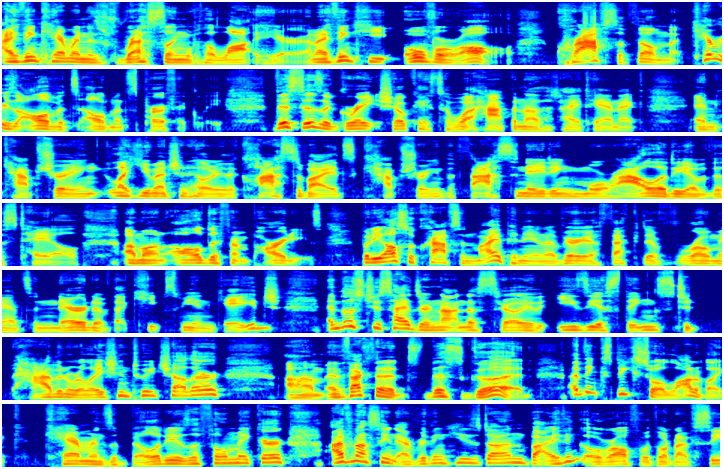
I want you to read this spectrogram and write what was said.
I think Cameron is wrestling with a lot here. And I think he overall crafts a film that carries all of its elements perfectly. This is a great showcase of what happened on the Titanic and capturing, like you mentioned, Hillary, the class divides, capturing the fascinating morality of this tale among all different parties. But he also crafts, in my opinion, a very effective romance and narrative that keeps me engaged. And those two sides are not necessarily the easiest things to have in relation to each other. Um, and the fact that it's this good, I think speaks to a lot of like Cameron's ability as a filmmaker. I've not seen everything he's done, but I think overall, with what I've seen,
